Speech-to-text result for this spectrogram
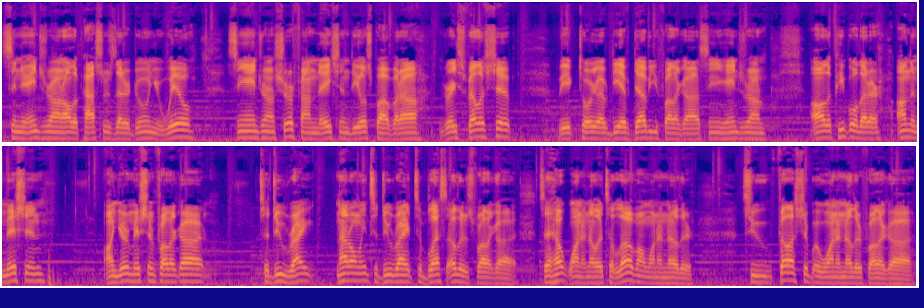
Send your angels around all the pastors that are doing your will. Send your angels around Sure Foundation, Dios Pavara, Grace Fellowship, Victoria of DFW, Father God. Send your angels around all the people that are on the mission on your mission, Father God, to do right. Not only to do right, to bless others, Father God, to help one another, to love on one another, to fellowship with one another, Father God.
